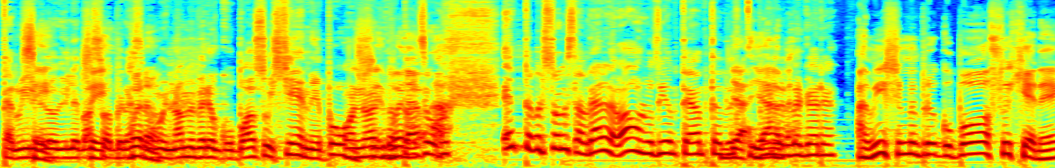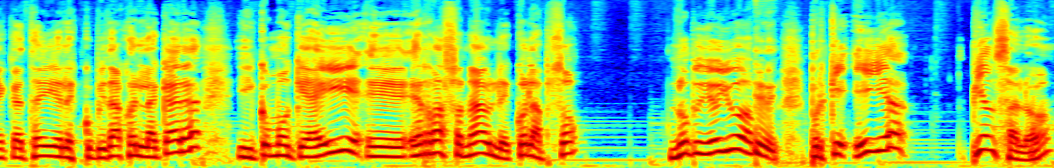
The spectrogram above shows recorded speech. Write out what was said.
terrible Sí, lo que le pasó, sí, pero bueno. no me preocupó su higiene, po, no, Sí, no bueno, ah. esta persona se habrá lavado los dientes antes de Ya, ya, la cara. a mí sí me preocupó su higiene, ¿cachai? El escupitajo en la cara y como que ahí eh, es razonable, colapsó. No pidió ayuda Sí. porque ella, piénsalo,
